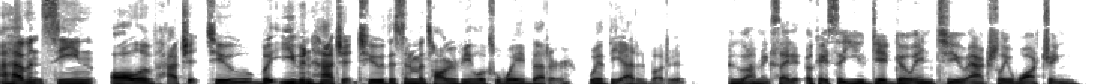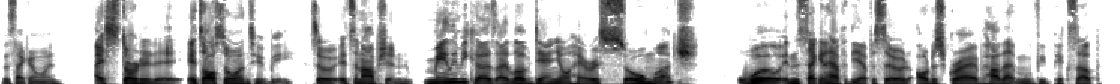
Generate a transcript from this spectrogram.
I haven't seen all of Hatchet 2, but even Hatchet 2, the cinematography looks way better with the added budget. Ooh, I'm excited. Okay, so you did go into actually watching the second one. I started it. It's also on Tubi, so it's an option. Mainly because I love Danielle Harris so much. Well, in the second half of the episode, I'll describe how that movie picks up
